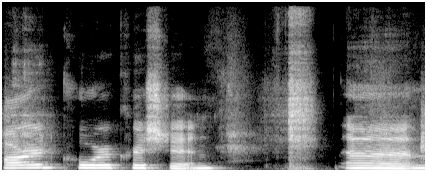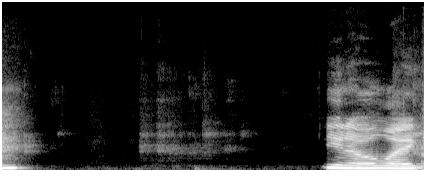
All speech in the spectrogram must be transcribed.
hardcore Christian. Um, you know, like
